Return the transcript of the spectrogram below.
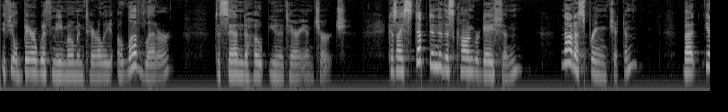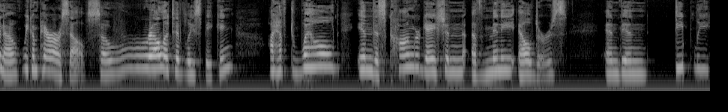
if you'll bear with me momentarily, a love letter to send to Hope Unitarian Church. Because I stepped into this congregation, not a spring chicken, but, you know, we compare ourselves. So, relatively speaking, I have dwelled in this congregation of many elders and been deeply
